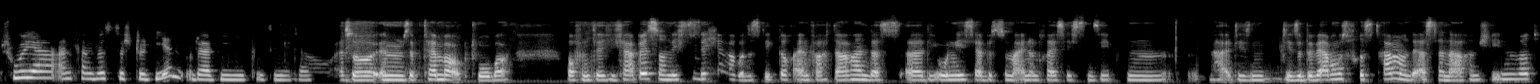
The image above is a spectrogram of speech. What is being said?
Schuljahr anfangen wirst zu studieren oder wie funktioniert das? Also im September, Oktober hoffentlich. Ich habe jetzt noch nicht sicher, aber das liegt doch einfach daran, dass äh, die Unis ja bis zum 31.07. halt diesen, diese Bewerbungsfrist haben und erst danach entschieden wird.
